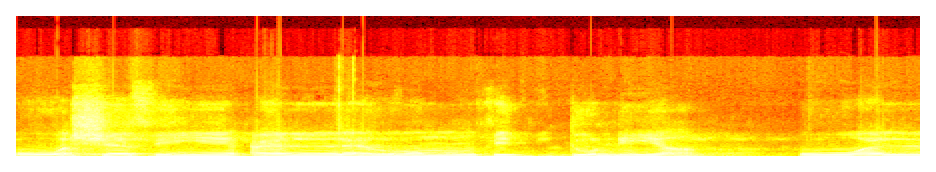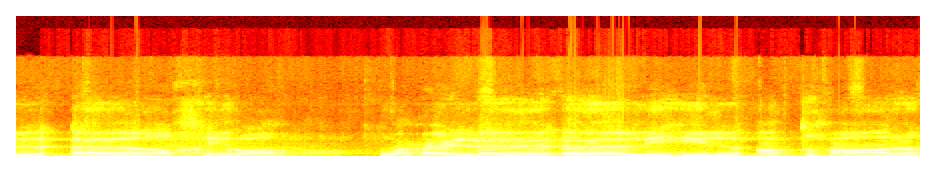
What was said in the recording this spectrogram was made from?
وشفيعا لهم في الدنيا والآخرة وعلى آله الأطهار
